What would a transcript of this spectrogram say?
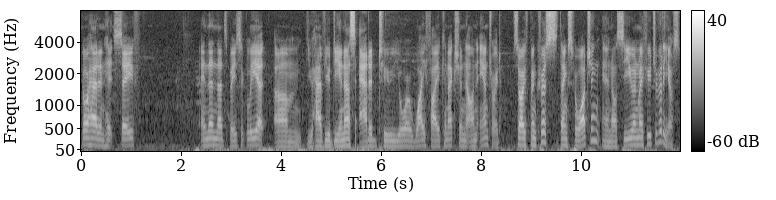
go ahead and hit save and then that's basically it. Um, you have your DNS added to your Wi-Fi connection on Android. So I've been Chris, thanks for watching, and I'll see you in my future videos.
